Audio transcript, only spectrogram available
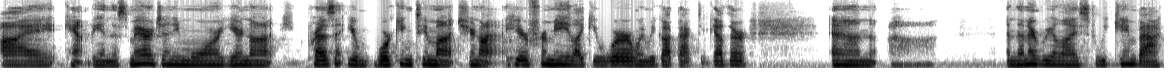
"I can't be in this marriage anymore. You're not present. You're working too much. You're not here for me like you were when we got back together." And uh, and then I realized we came back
